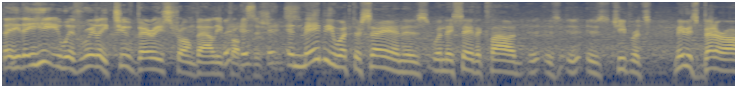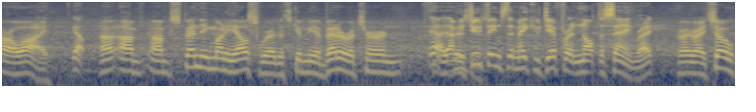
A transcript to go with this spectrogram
they, they hit you with really two very strong value propositions. And maybe what they're saying is, when they say the cloud is, is, cheaper, it's, maybe it's better ROI. Yep. Uh, I'm, I'm spending money elsewhere that's giving me a better return yeah, I mean, do things that make you different, not the same, right? Right, right. So,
